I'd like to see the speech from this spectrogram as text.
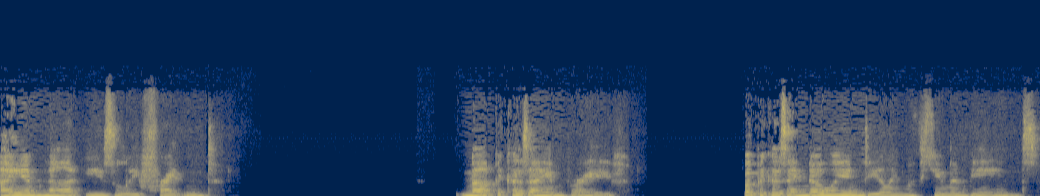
I am not easily frightened, not because I am brave, but because I know I am dealing with human beings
